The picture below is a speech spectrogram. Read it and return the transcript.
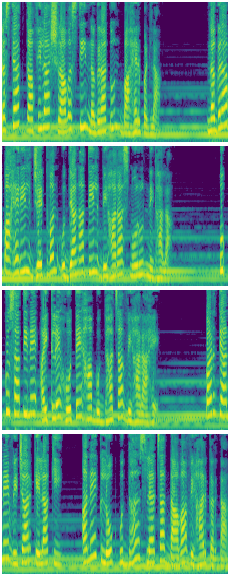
रस्त्यात काफिला श्रावस्ती नगरातून बाहेर पडला. नगराबाहेरील जेतवन उद्यानातील विहारासमोरून निघाला. उक्कुसातीने ऐकले होते हा बुद्धाचा विहार आहे. पण त्याने विचार केला की अनेक लोक बुद्ध असल्याचा दावा विहार करतात.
